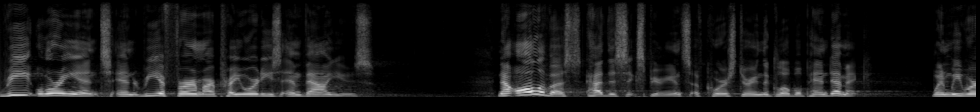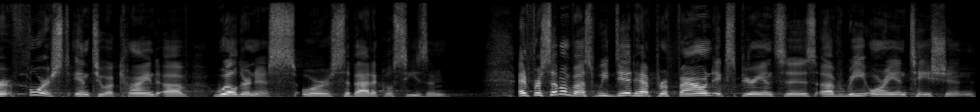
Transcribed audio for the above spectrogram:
reorient and reaffirm our priorities and values. Now, all of us had this experience, of course, during the global pandemic, when we were forced into a kind of wilderness or sabbatical season. And for some of us, we did have profound experiences of reorientation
